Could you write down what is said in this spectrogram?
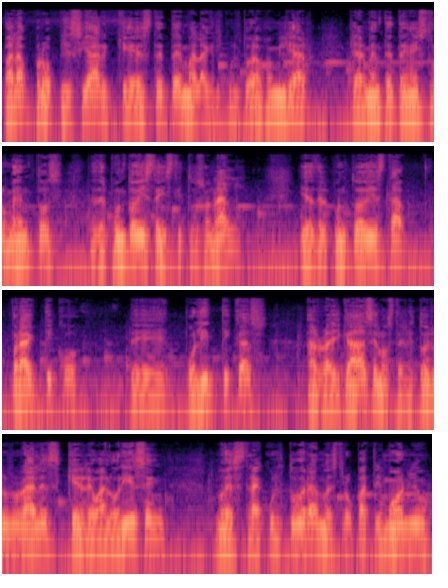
para propiciar que este tema, la agricultura familiar, realmente tenga instrumentos desde el punto de vista institucional y desde el punto de vista práctico de políticas arraigadas en los territorios rurales que revaloricen nuestra cultura, nuestro patrimonio,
